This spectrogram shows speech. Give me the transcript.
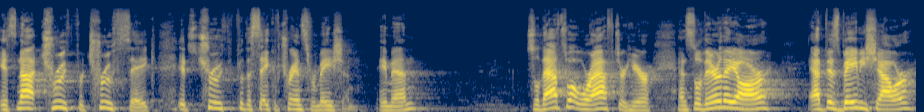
It's not truth for truth's sake, it's truth for the sake of transformation. Amen? So that's what we're after here. And so there they are at this baby shower,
